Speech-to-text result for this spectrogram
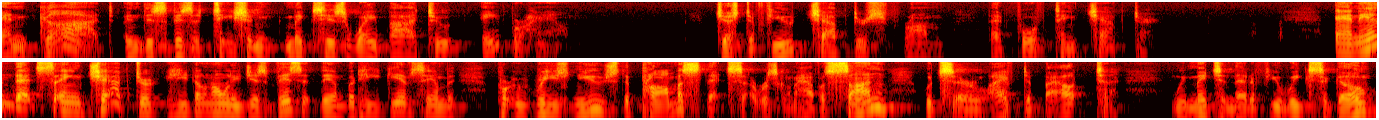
And God, in this visitation, makes his way by to Abraham, just a few chapters from that 14th chapter. And in that same chapter, he don't only just visit them, but he gives him renews the promise that Sarah's going to have a son, which Sarah laughed about. We mentioned that a few weeks ago.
